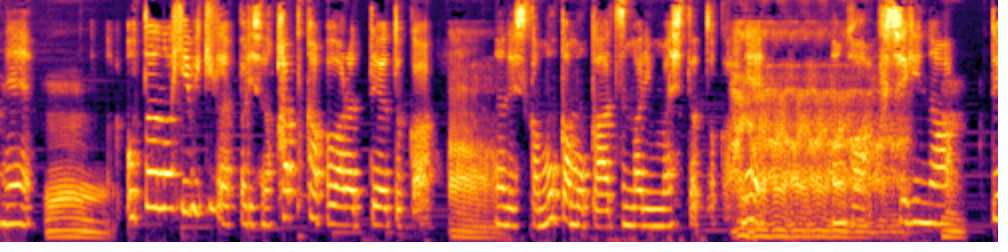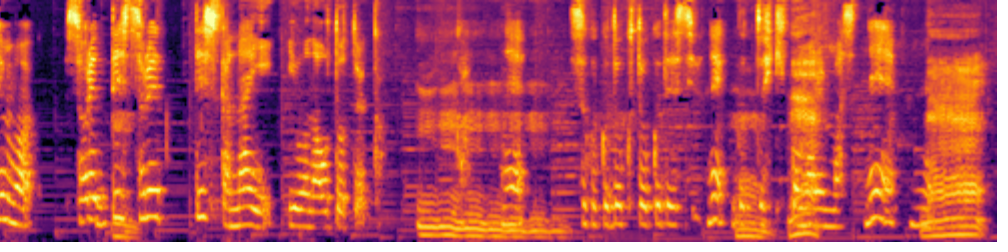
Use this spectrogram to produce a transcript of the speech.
ね。うん音の響きがやっぱりそのカプカプ笑ってるとか、何ですか、もかもか集まりましたとかね。なんか不思議な、うんでも、それで、うんそれでしかないような音というか、ねすごく独特ですよね。ぐっと引き込まれますね。うんねえ。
